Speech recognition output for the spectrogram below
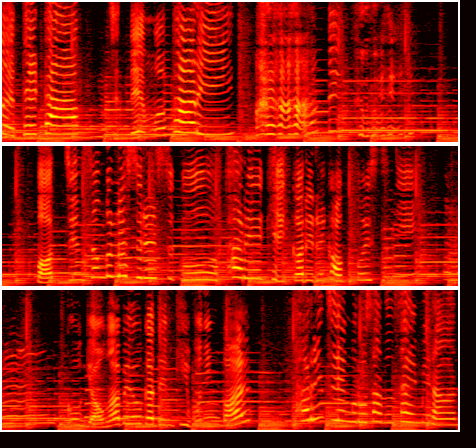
에펠탑, 지대문 파리. 멋진 선글라스를 쓰고 파리의 길거리를 걷고 있으니 음, 꼭 영화 배우가 된 기분인걸? 파리지행으로 사는 삶이란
